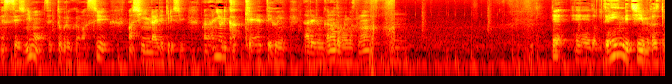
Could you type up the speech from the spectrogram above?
メッセージにも説得力が増すし、まあ、信頼できるし、まあ、何よりかっけーっていうふうになれるんかなと思いますね、うん。で、えーと、全員でチーム数と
